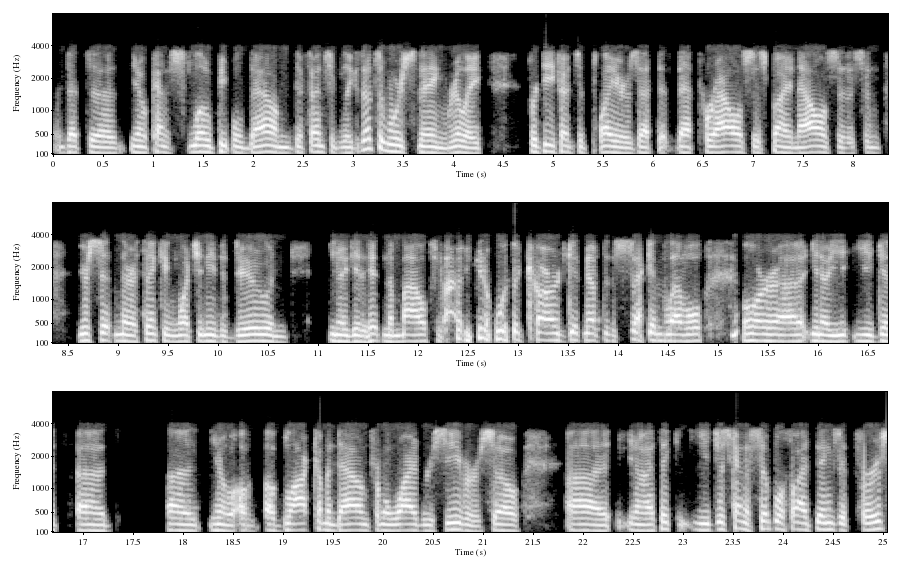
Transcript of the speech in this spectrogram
that uh, you know kind of slow people down defensively because that's the worst thing really for defensive players that, that that paralysis by analysis and you're sitting there thinking what you need to do and you know you get hit in the mouth you know with a card getting up to the second level or uh, you know you, you get uh, uh, you know a, a block coming down from a wide receiver. So uh, you know I think you just kind of simplify things at first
